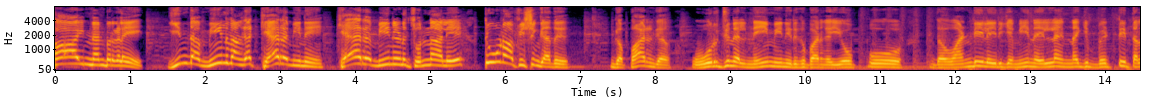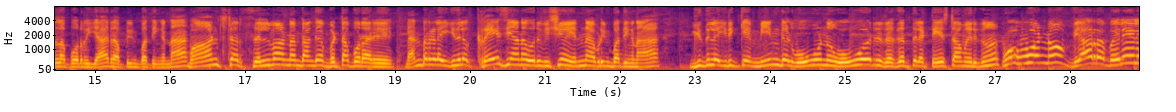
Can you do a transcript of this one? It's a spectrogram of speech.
ஹாய் நண்பர்களே இந்த மீன் தாங்க கேர மீன். கேர மீனுன்னு சொன்னாலே டூனா ஃபிஷ்ஷுங்க அது. இங்க பாருங்க ஒரிஜினல் நெய் மீன் இருக்கு பாருங்க. எப்போ இந்த வண்டியில இருக்க மீனை எல்லாம் இன்னைக்கு வெட்டி தள்ள போறது யாரு அப்படின்னு பாத்தீங்கன்னா மான்ஸ்டர் செல்வானந்தாங்க வெட்ட போறாரு. நண்பர்களே இதுல கிரேசியான ஒரு விஷயம் என்ன அப்படின்னு பாத்தீங்கன்னா இதுல இருக்க மீன்கள் ஒவ்வொன்றும் ஒவ்வொரு ரகத்துல டேஸ்டாம இருக்கும். ஒவ்வொன்றும் வேற விலையில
